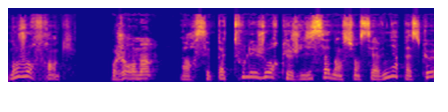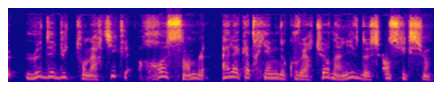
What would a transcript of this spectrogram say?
Bonjour Franck. Bonjour Romain. Alors c'est pas tous les jours que je lis ça dans Science et Avenir parce que le début de ton article ressemble à la quatrième de couverture d'un livre de science-fiction.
